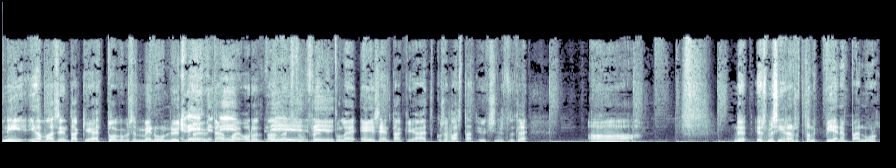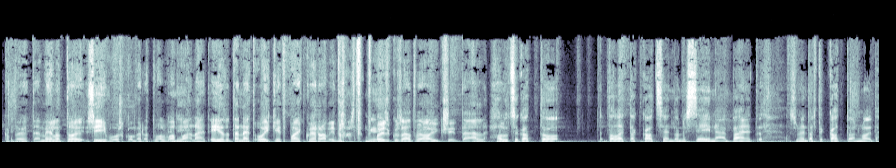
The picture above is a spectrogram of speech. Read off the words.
Niin, ihan vaan sen takia, että tuoko sen menuun nyt Niin, pöytään niin, vai odotetaanko, että sun niin, frendi niin. tulee. Ei sen takia, että kun sä vastaat yksin, niin tulee, aa. No, jos me siirrän sut tonne pienempään nurkkapöytään, meillä on toi siivouskomero tuolla vapaana, et ei oteta näitä oikeita paikkoja ravintolasta Niin. pois, kun sä oot vaan yksin täällä. Haluatko katsoa tai laittaa katseen tonne seinään päin, että sun ei tarvitse katsoa noita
